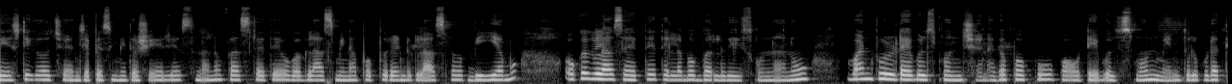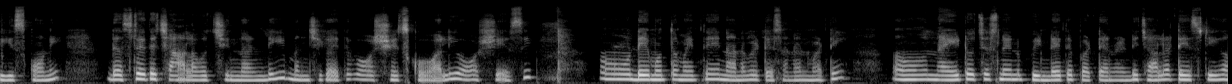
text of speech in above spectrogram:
టేస్టీగా వచ్చాయని చెప్పేసి మీతో షేర్ చేస్తున్నాను. ఫస్ట్ అయితే ఒక గ్లాస్ మినపప్పు రెండు గ్లాసులు బియ్యము ఒక గ్లాస్ అయితే తెల్ల బొబ్బర్లు తీసుకున్నాను. వన్ ఫుల్ టేబుల్ స్పూన్ శనగపప్పు పావు టేబుల్ స్పూన్ మెంతులు కూడా తీసుకొని డస్ట్ అయితే చాలా వచ్చిందండి. మంచిగా అయితే వాష్ చేసుకోవాలి. వాష్ చేసి డే మొత్తం అయితే నానబెట్టేశాను అనమాట నైట్ వచ్చేసి నేను పిండి అయితే పట్టానండి. చాలా టేస్టీగా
